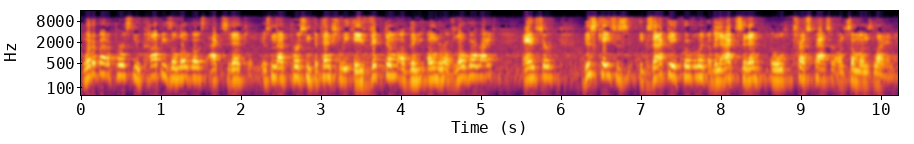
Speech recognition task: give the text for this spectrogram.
What about a person who copies the logos accidentally? Isn't that person potentially a victim of the owner of logo right? Answer. This case is exactly equivalent of an accidental trespasser on someone's land.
